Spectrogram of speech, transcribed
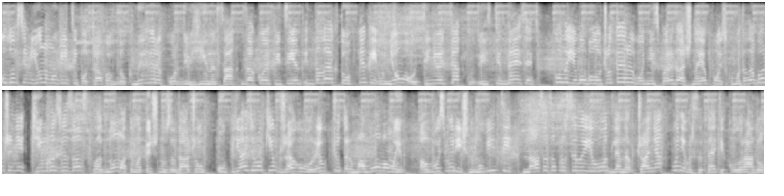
у зовсім юному віці потрапив до книги рекордів Гіннеса за коефіцієнт інтелекту, який у нього оцінюється в 210. Коли йому було 4, в одній з передач на японському телебаченні Кім розв'язав складну математичну задачу. У 5 років вже говорив чотирма мовами. А в восьмирічному віці НАСА запросили його для навчання в університеті Колорадо.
